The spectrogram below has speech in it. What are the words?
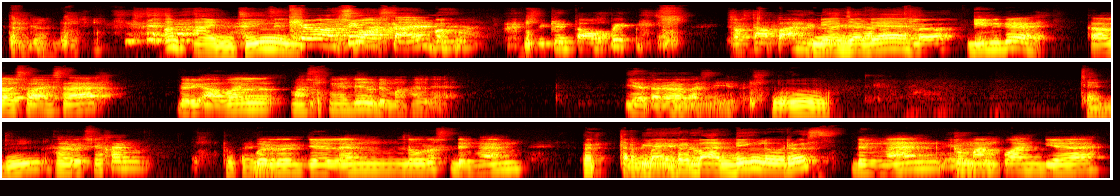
Tergantung sih. Anjing. Gimana sih, Mas? swasta ya di- bikin topik. Swasta apaan gitu Ini aja deh. Loh. gini deh kalau swasta dari awal masuknya dia udah mahal ya? Iya taruh pasti gitu. Mm-mm. Jadi harusnya kan bukan berjalan lurus dengan ber- terba- berbanding lurus. dengan kemampuan dia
